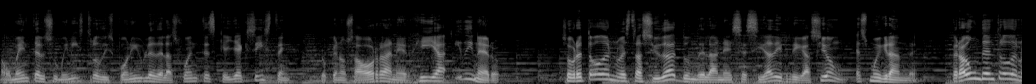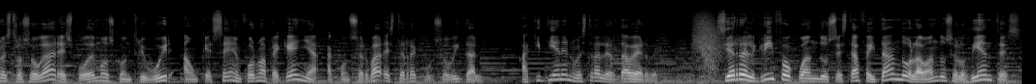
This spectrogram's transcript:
aumenta el suministro disponible de las fuentes que ya existen, lo que nos ahorra energía y dinero, sobre todo en nuestra ciudad donde la necesidad de irrigación es muy grande. Pero aún dentro de nuestros hogares podemos contribuir, aunque sea en forma pequeña, a conservar este recurso vital. Aquí tiene nuestra alerta verde. Cierre el grifo cuando se está afeitando o lavándose los dientes.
